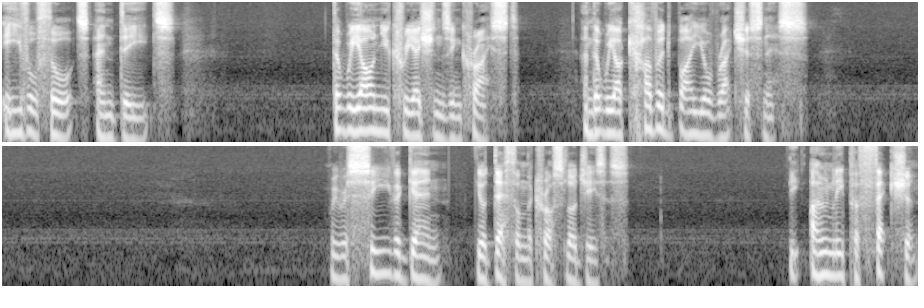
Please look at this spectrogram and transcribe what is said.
evil thoughts and deeds, that we are new creations in Christ, and that we are covered by your righteousness. We receive again your death on the cross, Lord Jesus. The only perfection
